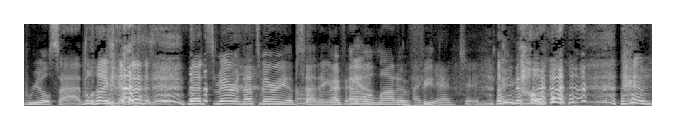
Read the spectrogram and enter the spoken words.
real sad. Like that's very that's very upsetting. I have a lot of I can't take I know.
